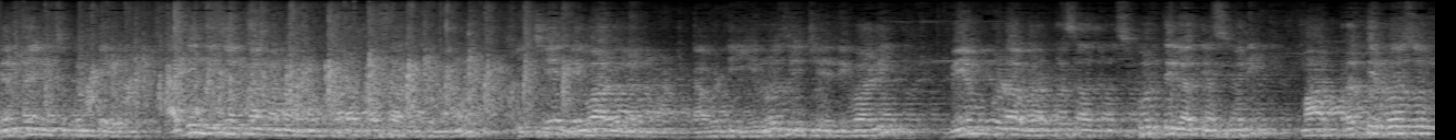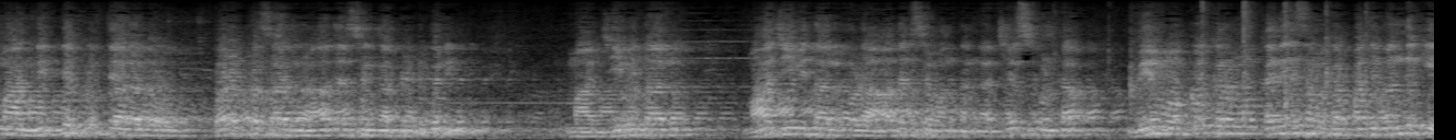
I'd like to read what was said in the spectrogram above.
నిర్ణయించుకుంటే అది నిజంగా మనం వరప్రసాద్కి మనం ఇచ్చే నివాళులు అనమాట కాబట్టి ఈ రోజు ఇచ్చే నివాళి మేము కూడా వరప్రసాద్ను స్ఫూర్తిగా తీసుకొని మా ప్రతిరోజు మా నిత్య కృత్యాలలో వరప్రసాద్ను ఆదర్శంగా పెట్టుకొని మా జీవితాలు మా జీవితాలు కూడా ఆదర్శవంతంగా చేసుకుంటాం. మేము ఒక్కొక్కరము కనీసం ఒక పది మందికి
